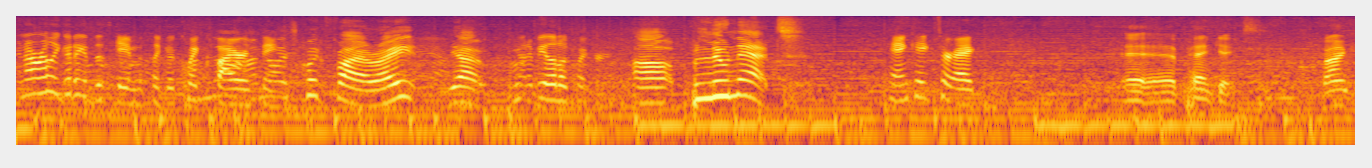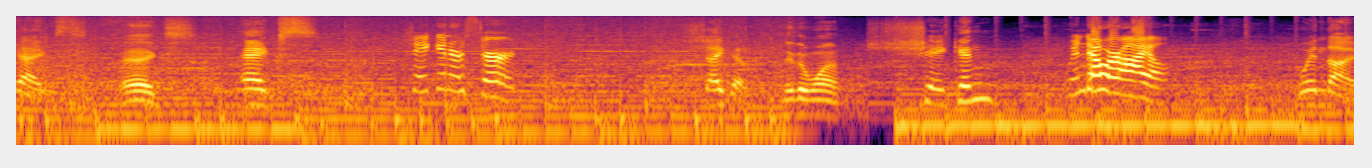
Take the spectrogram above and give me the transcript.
You're not really good at this game. It's like a quick fire no, thing. No, it's quick fire, right? Yeah. Gotta be a little quicker. Uh, brunette. Pancakes or eggs? Uh, pancakes. Pancakes. Eggs. Eggs. Shaken or stirred? Shaken. Neither one. Shaken. Window or aisle? Window.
